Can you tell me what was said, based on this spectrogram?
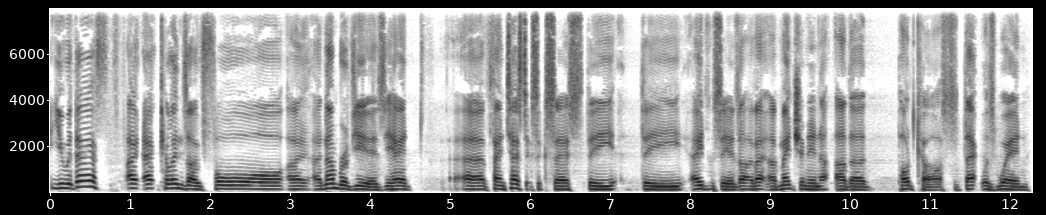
you were there f- at Colenso for a, a, number of years. You had uh, fantastic success. The the agency, as I've, I've mentioned in other podcasts, that was when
